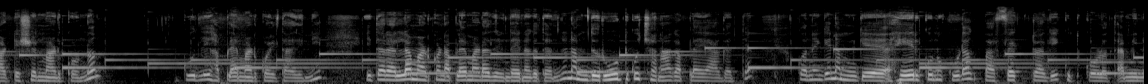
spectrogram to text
ಪಾರ್ಟಿಷನ್ ಮಾಡಿಕೊಂಡು ಕೂದಲಿಗೆ ಅಪ್ಲೈ ಮಾಡ್ಕೊಳ್ತಾ ಇದ್ದೀನಿ ಈ ಥರ ಎಲ್ಲ ಮಾಡ್ಕೊಂಡು ಅಪ್ಲೈ ಮಾಡೋದ್ರಿಂದ ಏನಾಗುತ್ತೆ ಅಂದರೆ ನಮ್ಮದು ರೂಟ್ಗೂ ಚೆನ್ನಾಗಿ ಅಪ್ಲೈ ಆಗುತ್ತೆ. ಕೊನೆಗೆ ನಮಗೆ ಹೇರ್ಗೂ ಕೂಡ ಪರ್ಫೆಕ್ಟಾಗಿ ಕುತ್ಕೊಳ್ಳುತ್ತೆ. ಐ ಮೀನ್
